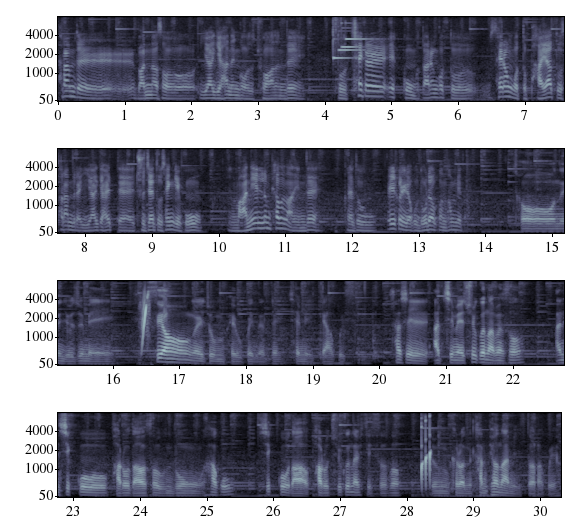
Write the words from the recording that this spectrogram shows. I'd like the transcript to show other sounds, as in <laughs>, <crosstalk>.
사람들 만나서 이야기하는 거 좋아하는데 또 책을 읽고 뭐 다른 것도 새로운 것도 봐야 또 사람들이랑 이야기할 때 주제도 생기고 많이 읽는 편은 아닌데 그래도 읽으려고 노력은 합니다. 저는 요즘에 수영을 좀 배우고 있는데 재미있게 하고 있습니다. 사실 아침에 출근하면서 안 씻고 바로 나와서 운동하고 씻고 나 바로 출근할 수 있어서 좀 그런 간편함이 있더라고요.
